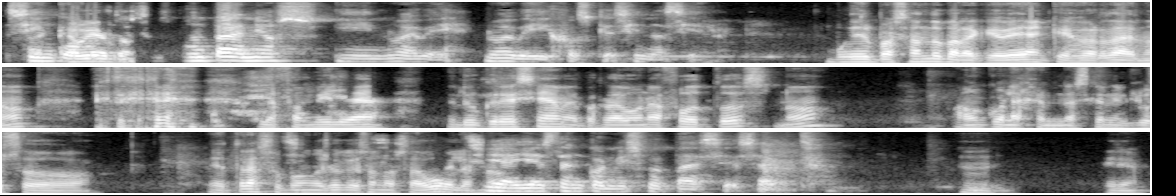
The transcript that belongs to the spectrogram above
cinco abortos espontáneos y nueve, nueve hijos que sí nacieron. Voy a ir pasando para que vean que es verdad, ¿no? Este, la familia de Lucrecia me pasaba unas fotos, ¿no? Aún con la generación incluso de atrás, supongo yo que son los abuelos. Sí, ahí están con mis papás, exacto. Mm, mira.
